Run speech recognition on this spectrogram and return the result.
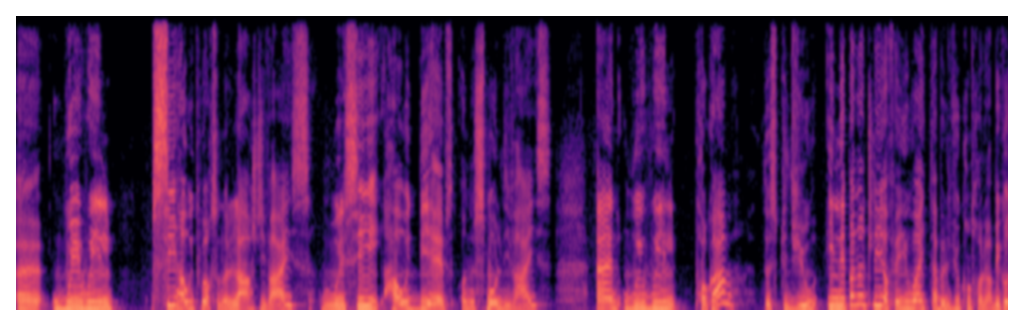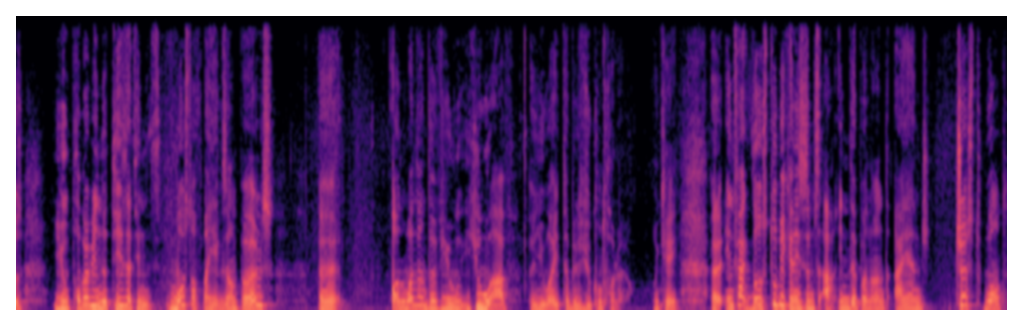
Uh, we will see how it works on a large device, we will see how it behaves on a small device and we will program the split view independently of a UI table view controller because you probably notice that in most of my examples uh, on one end of view you have a UI table view controller. Okay. Uh, in fact, those two mechanisms are independent. I just want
